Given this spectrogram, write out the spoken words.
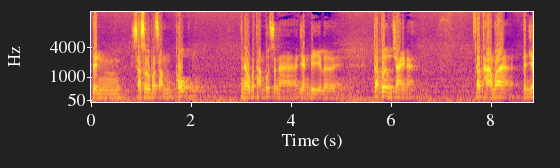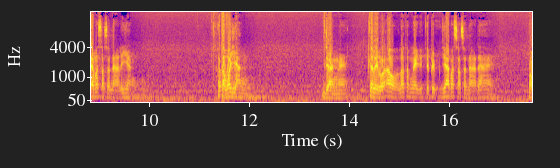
เป็นศาสนุปสัมภกแนวประธรรมพุทธศาสนาอย่างดีเลย ก็เพิ่มใจนะ ก็ถามว่าเป็นแยกพระศาสนาหรือยังเขาตอบว่ายังยังนะ ก็เลยบอกเอ้าแล้วทำไงจะเป็นญาติพระศาสนาได้เรา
